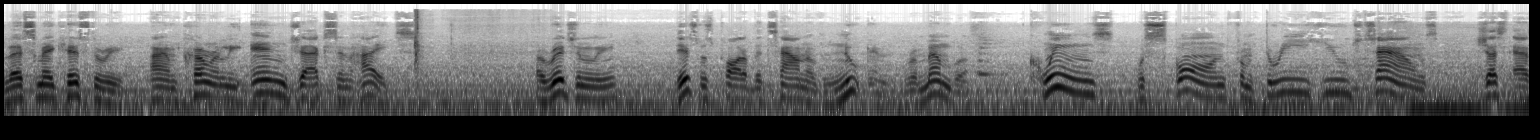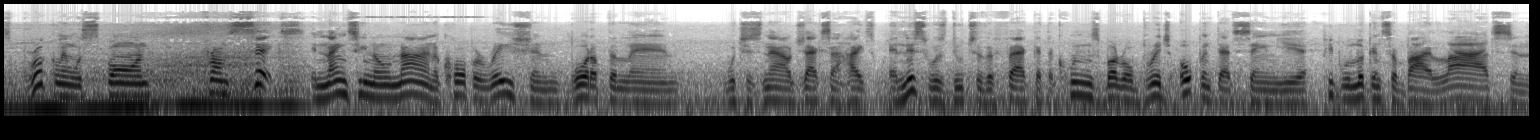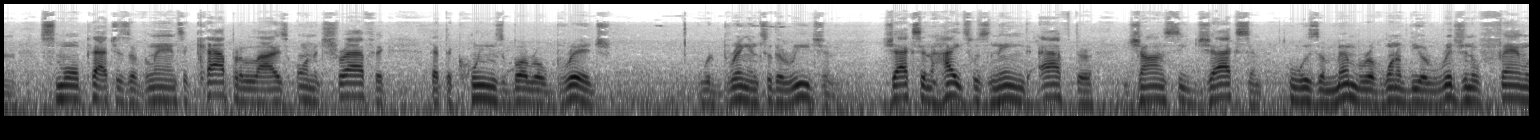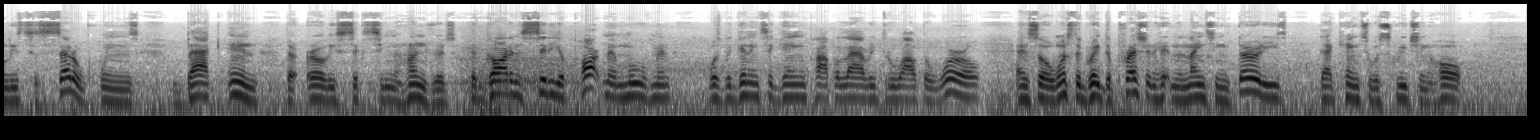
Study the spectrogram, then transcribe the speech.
Let's make history. I am currently in Jackson Heights. Originally, this was part of the town of Newtown. Remember, Queens was spawned from three huge towns, just as Brooklyn was spawned from six. In 1909, a corporation bought up the land which is now Jackson Heights. And this was due to the fact that the Queensboro Bridge opened that same year. People looking to buy lots and small patches of land to capitalize on the traffic that the Queensboro Bridge would bring into the region. Jackson Heights was named after John C. Jackson, who was a member of one of the original families to settle Queens back in the early 1600s. The Garden City apartment movement was beginning to gain popularity throughout the world. And so once the Great Depression hit in the 1930s, that came to a screeching halt.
